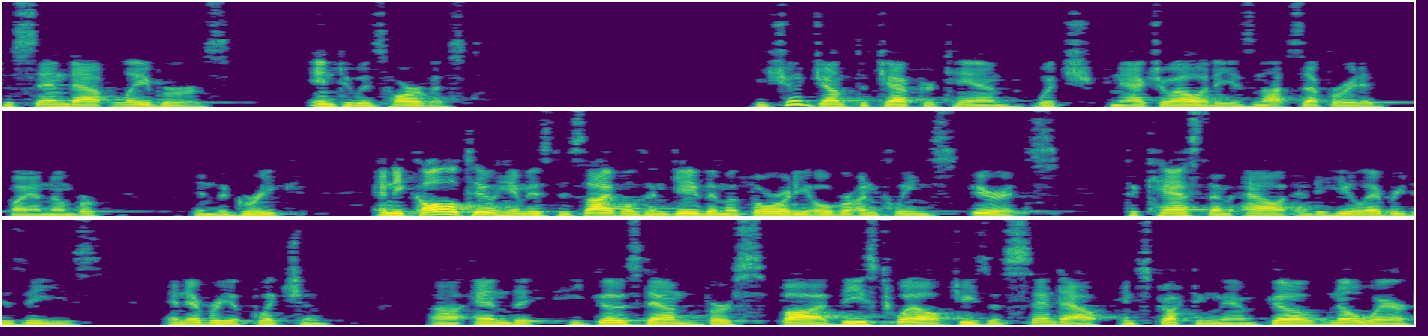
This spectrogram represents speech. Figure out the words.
to send out laborers into his harvest. He should jump to chapter 10, which in actuality is not separated by a number in the Greek. And he called to him his disciples and gave them authority over unclean spirits to cast them out and to heal every disease and every affliction. Uh, and the, he goes down to verse 5. These twelve Jesus sent out, instructing them, Go nowhere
